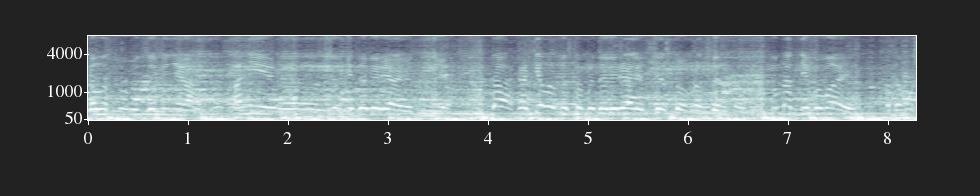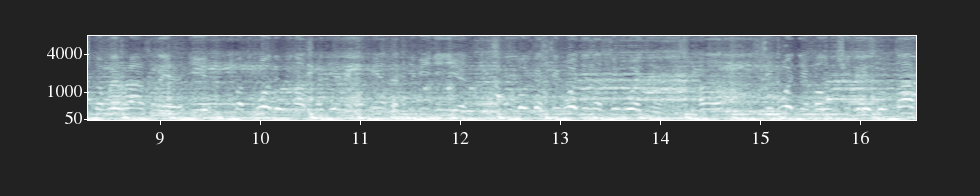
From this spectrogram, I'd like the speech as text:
голосуют за меня, они э, все-таки доверяют мне. Да, хотелось бы, чтобы доверяли все сто процентов, но так не бывает, потому что мы разные, и подходы у нас в отдельных моментах и видение только сегодня на сегодня. А сегодня получить результат,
